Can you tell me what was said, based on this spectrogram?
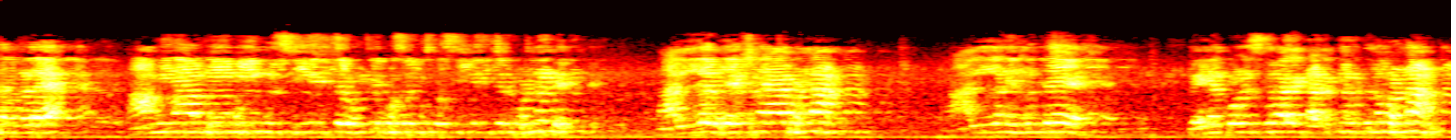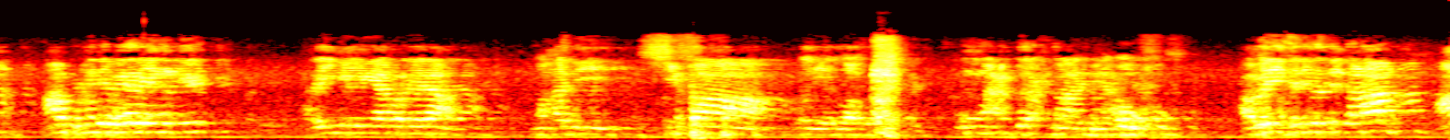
തങ്ങളെ സ്വീകരിച്ച ഒരു പെണ്ണുണ്ട്. നല്ല വിലക്ഷണയായ പെണ്ണാണ്. നല്ല ഇന്നത്തെ ഗൈനക്കോളജിസ്റ്റുമാരെ കടത്തി വിട്ടുന്ന പെണ്ണാണ്. ആ പെണ്ണിന്റെ പേര് നിങ്ങൾക്ക് അറിയില്ലെങ്കിൽ ഞാൻ പറഞ്ഞുതരാം. മഹദി ഷിഫ അബ്ദുറഹ്മാൻ ഔഫ്. അവരെ ശരീരത്തിൽ കാണാം. ആ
